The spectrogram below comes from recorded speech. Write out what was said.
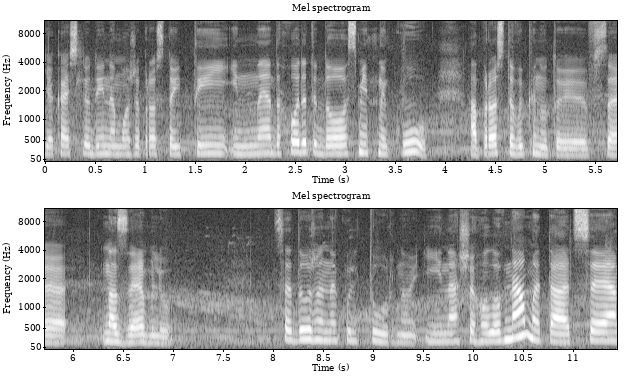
якась людина може просто йти і не доходити до смітнику, а просто викинути все на землю. Це дуже некультурно. І наша головна мета це,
